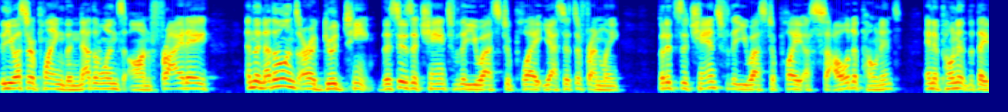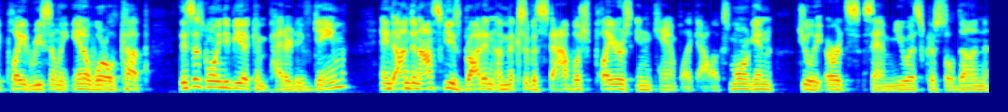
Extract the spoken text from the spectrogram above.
the U.S. are playing the Netherlands on Friday, and the Netherlands are a good team. This is a chance for the U.S. to play. Yes, it's a friendly, but it's a chance for the U.S. to play a solid opponent, an opponent that they've played recently in a World Cup. This is going to be a competitive game. And Andonovski has brought in a mix of established players in camp like Alex Morgan, Julie Ertz, Sam Mewis, Crystal Dunn,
